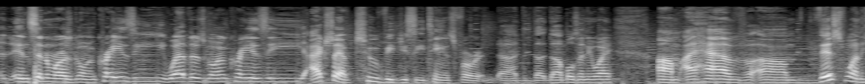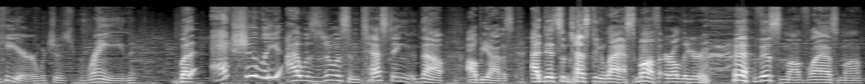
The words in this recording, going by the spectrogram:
Incineroar is going crazy. Weather's going crazy. I actually have two VGC teams for uh, the doubles anyway. Um, I have um, this one here, which is Rain. But actually, I was doing some testing. Now, I'll be honest. I did some testing last month, earlier this month, last month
